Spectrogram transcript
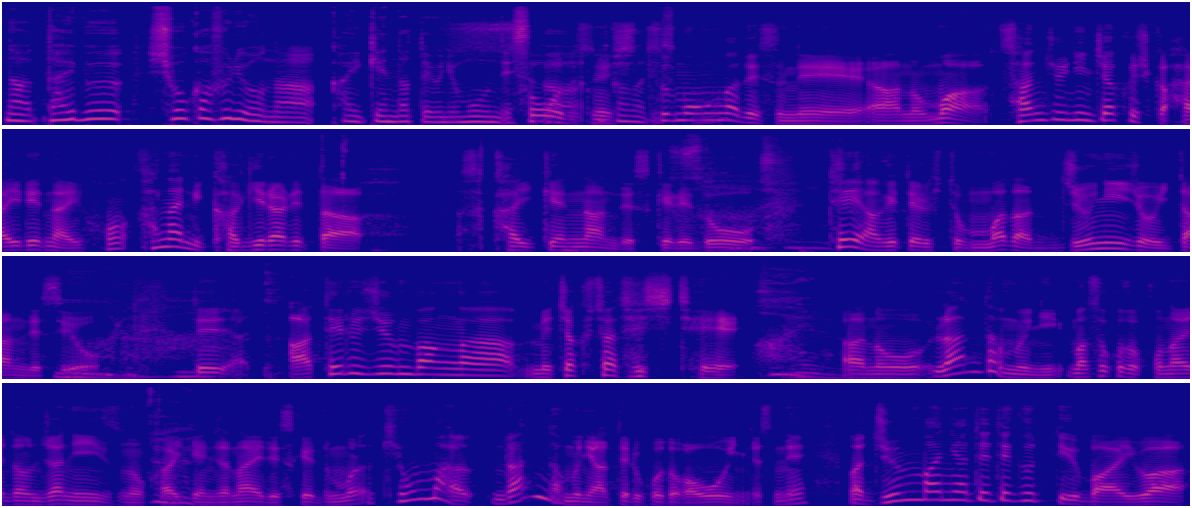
なだいぶ消化不良な会見だったように思うんですがそうですね。質問がですねあの、まあ、30人弱しか入れないかなり限られた会見なんですけれど手を挙げてる人もまだ10人以上いたんですよ。で当てる順番がめちゃくちゃでして、はい、あのランダムに、まあ、そこそこの間のジャニーズの会見じゃないですけれども、はい、基本まあランダムに当てることが多いんですね。まあ、順番に当てていくっていう場合は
